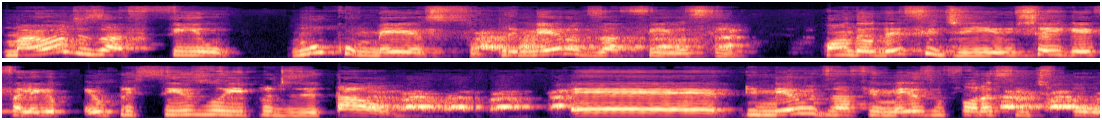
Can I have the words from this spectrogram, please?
o maior desafio no começo, primeiro desafio, assim, quando eu decidi, eu enxerguei e falei, eu, eu preciso ir para o digital. É, primeiro desafio mesmo foi assim, tipo,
